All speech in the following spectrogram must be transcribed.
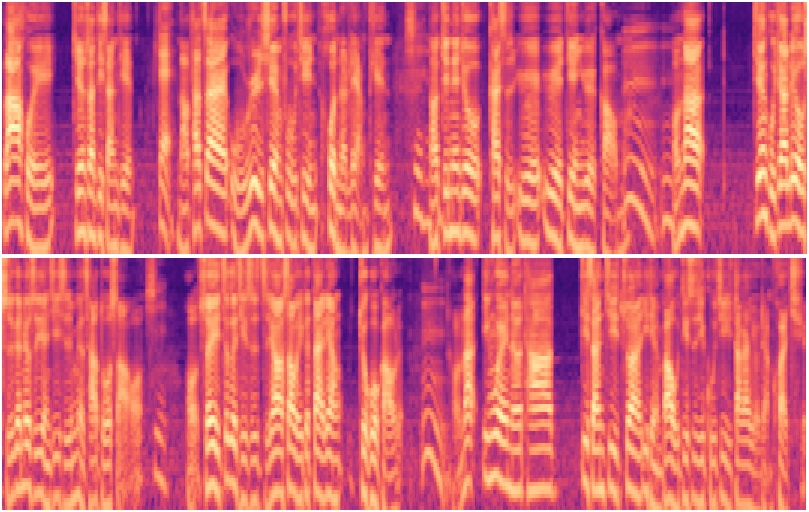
拉回今天算第三天，对，然后它在五日线附近混了两天，是，然后今天就开始越越垫越高嘛，嗯嗯，哦，那今天股价六十跟六十一点七其实没有差多少哦，是，哦，所以这个其实只要稍微一个带量就过高了，嗯，好，那因为呢，它第三季赚一点八五，第四季估计大概有两块钱，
